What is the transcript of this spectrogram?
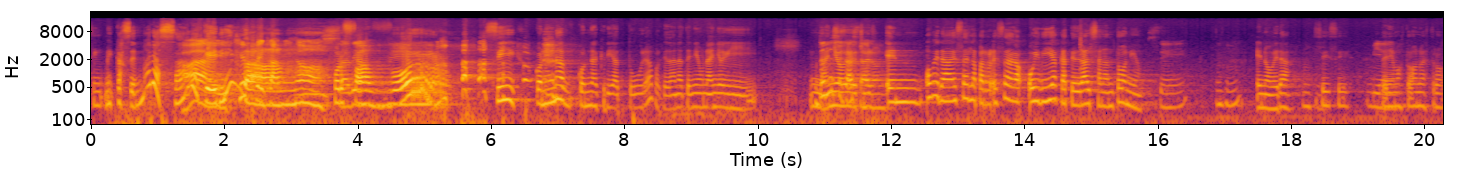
cinco. Me casé embarazada, Ay, querida. qué pecaminosa, Por Dios favor. mío. Sí, con una, con una criatura, porque Dana tenía un año y. Un ¿Dónde año se casaron? En Oberá, esa es la parro- esa hoy día Catedral San Antonio, Sí. En Oberá. Sí, sí. Bien. Teníamos todo nuestro.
